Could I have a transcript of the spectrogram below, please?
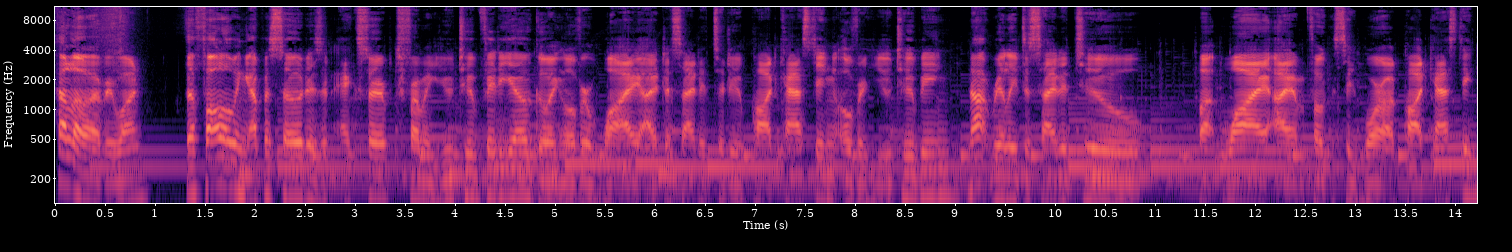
Hello, everyone. The following episode is an excerpt from a YouTube video going over why I decided to do podcasting over YouTubing. Not really decided to, but why I am focusing more on podcasting.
